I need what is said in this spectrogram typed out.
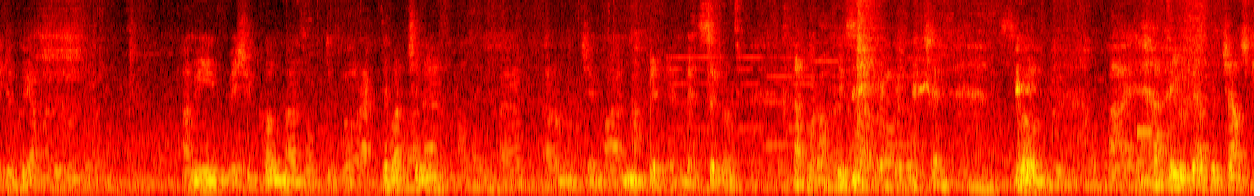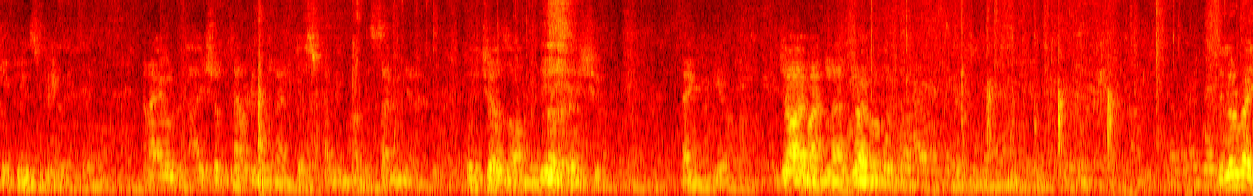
এটুকুই আমাদের বলতে পারি। আমি বেশিক্ষণ আর বক্তব্য রাখতে পারছি না। কারণ হচ্ছে মায়ানমারের অ্যাম্বাসেডর আমার অফিসে অপেক্ষা করছে So I, I would have the chance to, to. And I would, I should tell him that I'm just coming from the seminar, which was on this issue. Thank you. জয় বাংলা জয় বাংলা দিলোর ভাই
